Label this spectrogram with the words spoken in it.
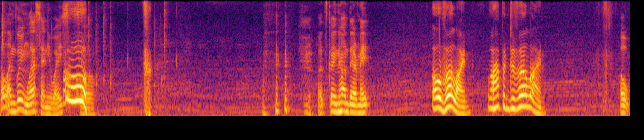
Well, I'm going less anyways. Oh! So. What's going on there, mate? Oh, Wehrlein. What happened to Wehrlein? Oh,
